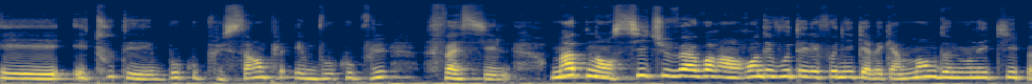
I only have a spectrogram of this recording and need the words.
et, tout est beaucoup plus simple et beaucoup plus facile. Maintenant, si tu veux avoir un rendez-vous téléphonique avec un membre de mon équipe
